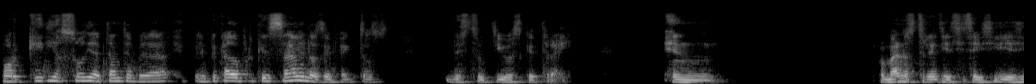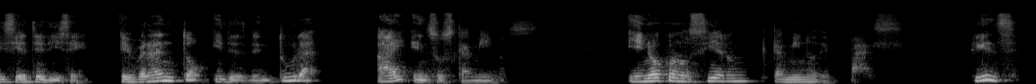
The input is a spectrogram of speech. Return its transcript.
¿Por qué Dios odia tanto el pecado? Porque sabe los efectos destructivos que trae. En Romanos 3, 16 y 17 dice, quebranto y desventura hay en sus caminos y no conocieron camino de paz. Fíjense,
